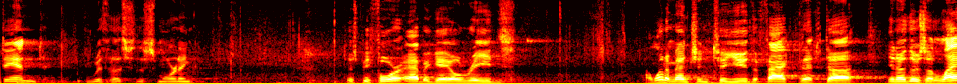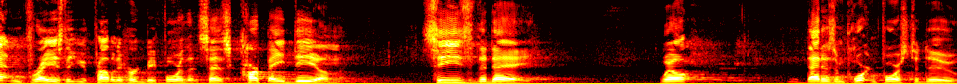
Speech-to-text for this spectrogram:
stand with us this morning? Just before Abigail reads, I want to mention to you the fact that, uh, you know, there's a Latin phrase that you've probably heard before that says carpe diem, seize the day. Well, that is important for us to do.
